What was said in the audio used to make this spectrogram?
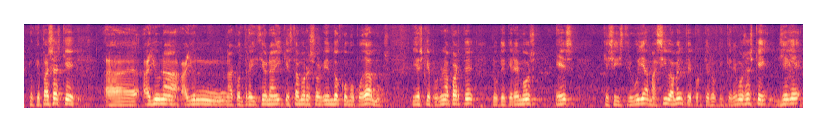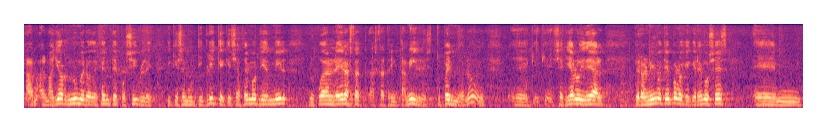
Lo que pasa es que Ah, hay, una, hay una contradicción ahí que estamos resolviendo como podamos. Y es que, por una parte, lo que queremos es que se distribuya masivamente, porque lo que queremos es que llegue al mayor número de gente posible y que se multiplique, que si hacemos 10.000 lo puedan leer hasta, hasta 30.000, estupendo, ¿no? Eh, sería lo ideal. Pero al mismo tiempo lo que queremos es em,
